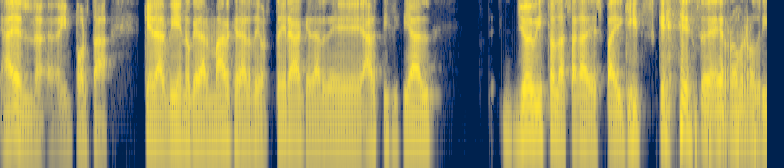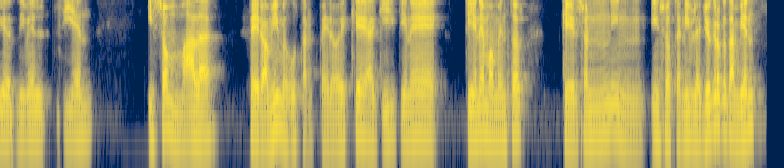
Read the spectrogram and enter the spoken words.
a él le importa quedar bien o quedar mal, quedar de hortera, quedar de artificial yo he visto la saga de Spy Kids, que es Robert Rodríguez nivel 100, y son malas, pero a mí me gustan. Pero es que aquí tiene, tiene momentos que son insostenibles. Yo creo que también,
